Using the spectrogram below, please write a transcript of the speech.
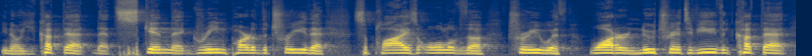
you, know, you cut that, that skin, that green part of the tree that supplies all of the tree with water and nutrients, if you even cut that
